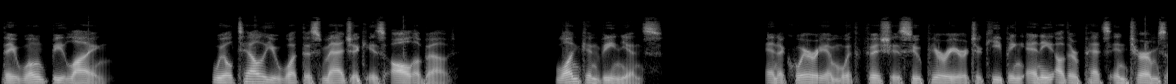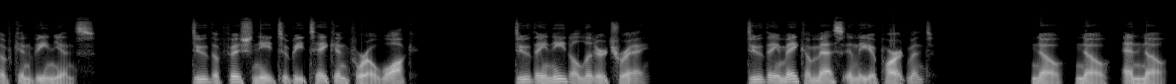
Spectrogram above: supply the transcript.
They won't be lying. We'll tell you what this magic is all about. 1. Convenience. An aquarium with fish is superior to keeping any other pets in terms of convenience. Do the fish need to be taken for a walk? Do they need a litter tray? Do they make a mess in the apartment? No, no, and no.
